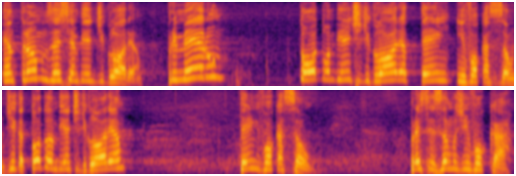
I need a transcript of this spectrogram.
entramos nesse ambiente de glória. Primeiro, todo ambiente de glória tem invocação. Diga, todo ambiente de glória tem invocação. Precisamos de invocar.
